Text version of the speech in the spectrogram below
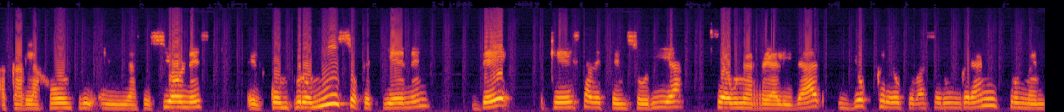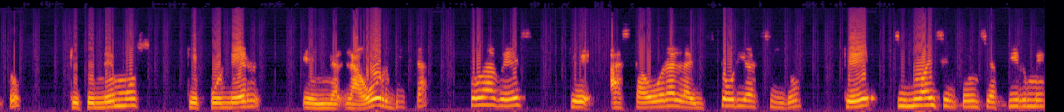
a Carla Humphrey en las sesiones, el compromiso que tienen de que esta defensoría sea una realidad y yo creo que va a ser un gran instrumento que tenemos que poner en la órbita, toda vez que hasta ahora la historia ha sido que si no hay sentencia firme,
